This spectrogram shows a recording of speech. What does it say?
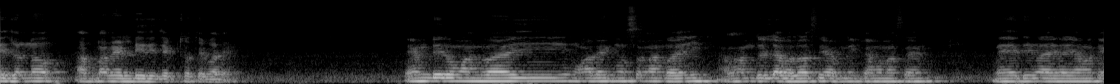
এই জন্য আপনার এলডি রিজেক্ট হতে পারে। এমডি রোমান ভাই, ওয়ালাইকুম আসসালাম ভাই। আলহামদুলিল্লাহ ভালো আছি, আপনি কেমন আছেন? মেহেদি ভাই ভাই আমাকে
